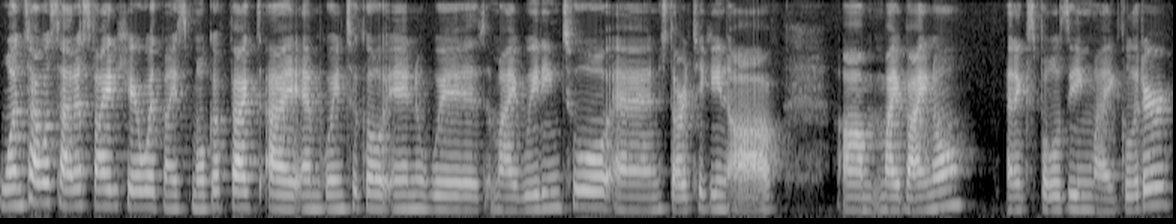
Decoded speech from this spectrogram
Once I was satisfied here with my smoke effect, I am going to go in with my weeding tool and start taking off um, my vinyl and exposing my glitter.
